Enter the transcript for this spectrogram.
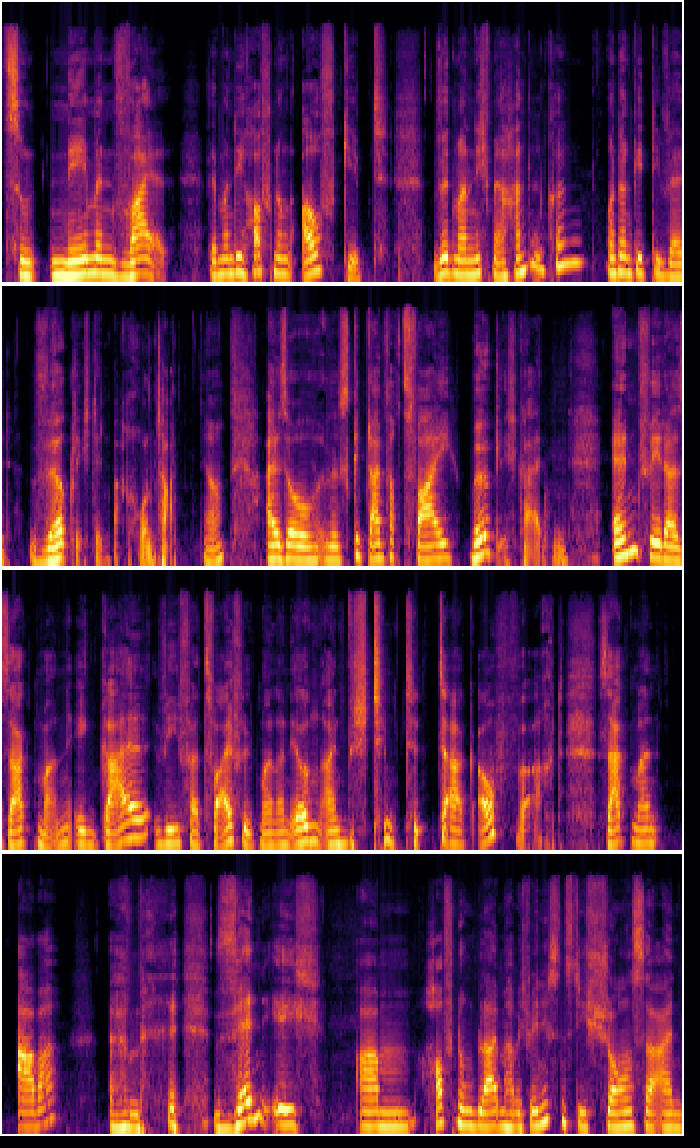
zu nehmen, weil wenn man die Hoffnung aufgibt, wird man nicht mehr handeln können und dann geht die Welt wirklich den Bach runter. Ja, also es gibt einfach zwei Möglichkeiten. Entweder sagt man, egal wie verzweifelt man an irgendeinem bestimmten Tag aufwacht, sagt man, aber ähm, wenn ich am ähm, Hoffnung bleiben, habe ich wenigstens die Chance, ein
